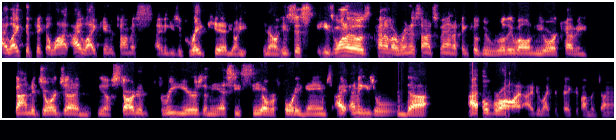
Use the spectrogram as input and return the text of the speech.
I like to pick a lot. I like Andrew Thomas. I think he's a great kid. You know, he, you know, he's just he's one of those kind of a renaissance man. I think he'll do really well in New York, having gone to Georgia and you know started three years in the SEC over 40 games. I, I think he's a. And, uh, I, overall, I, I do like to pick if I'm a Giant.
